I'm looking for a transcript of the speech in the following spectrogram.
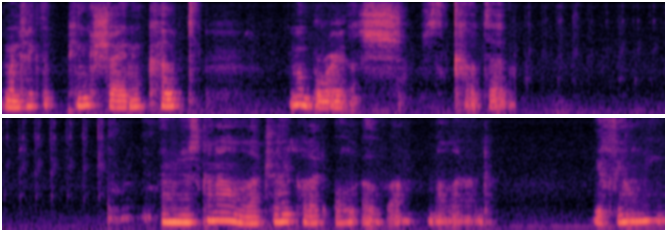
I'm gonna take the pink shade and coat my brush. Just coat it. I'm just gonna literally put it all over my lid. You feel me?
